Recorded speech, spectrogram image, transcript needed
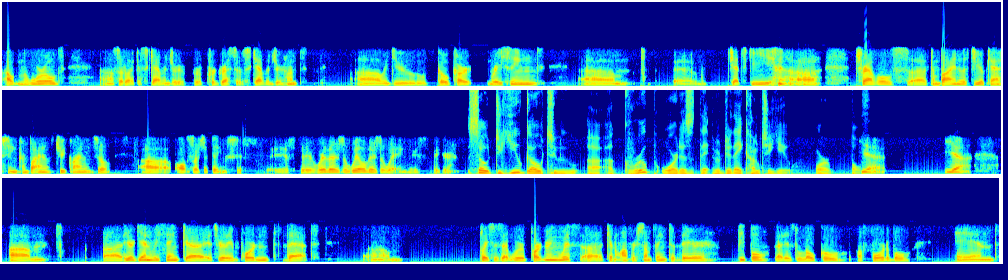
out in the world, uh, sort of like a scavenger or progressive scavenger hunt. Uh, we do go kart racing, um, uh, jet ski uh, travels uh, combined with geocaching, combined with tree climbing. So uh, all sorts of things. If, if there, where there's a will, there's a way. We figure. So, do you go to uh, a group, or does they, or do they come to you, or both? Yeah, yeah. Um, uh, here again, we think uh, it's really important that um, places that we're partnering with uh, can offer something to their people that is local, affordable, and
